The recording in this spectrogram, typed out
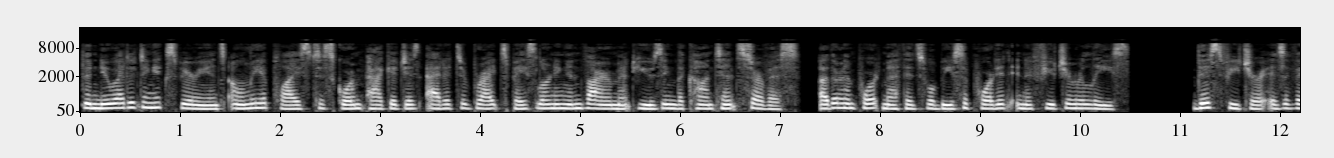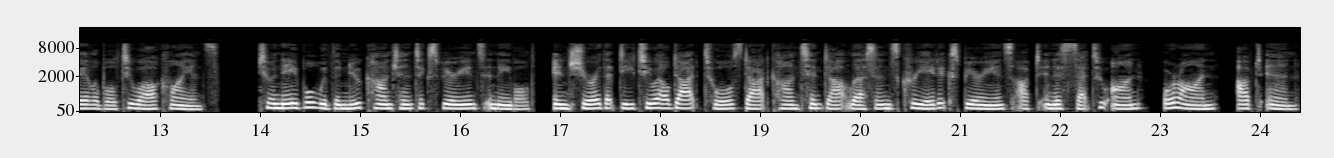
The new editing experience only applies to SCORM packages added to Brightspace Learning Environment using the content service. Other import methods will be supported in a future release. This feature is available to all clients. To enable with the new content experience enabled, ensure that d2l.tools.content.lessons create experience opt-in is set to on, or on, opt-in.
